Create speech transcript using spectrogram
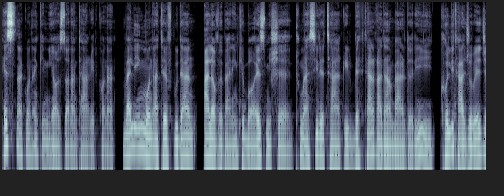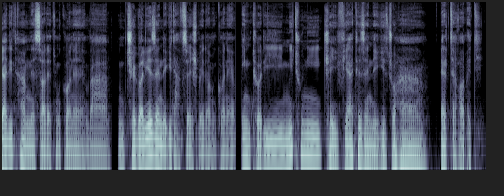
حس نکنن که نیاز دارن تغییر کنن. ولی این منعطف بودن علاوه بر این که باعث میشه تو مسیر تغییر بهتر قدم برداری کلی تجربه جدید هم نسارت می‌کنه و چگالی زندگی افزایش پیدا می‌کنه. اینطوری می‌تونی کیفیت زندگیت رو هم ارتقا بدی.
